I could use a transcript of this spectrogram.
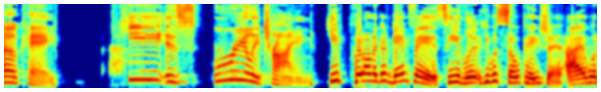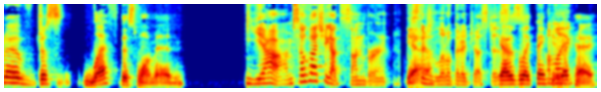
Okay. He is really trying. He put on a good game face. He li- he was so patient. I would have just left this woman. Yeah, I'm so glad she got sunburnt. At Yeah. there's a little bit of justice. Yeah, I was like, "Thank I'm you." like- okay.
